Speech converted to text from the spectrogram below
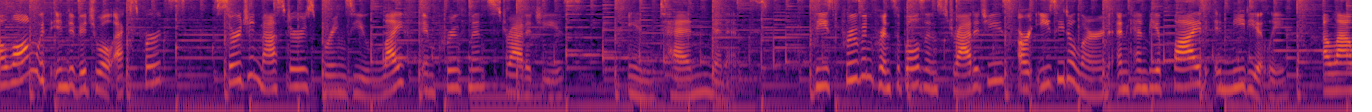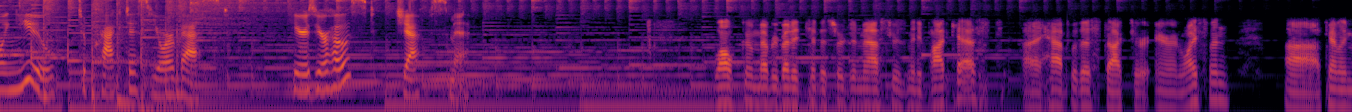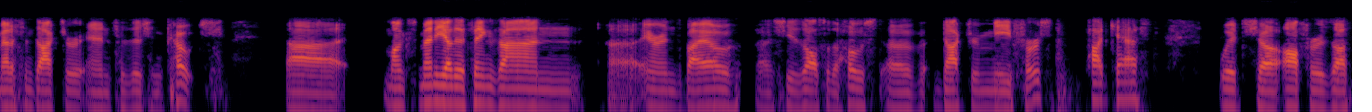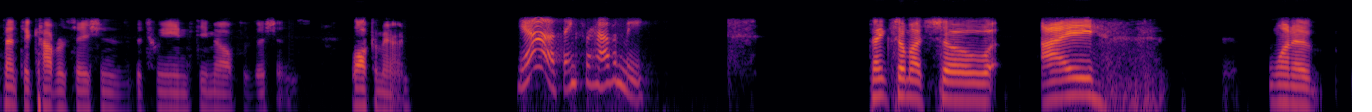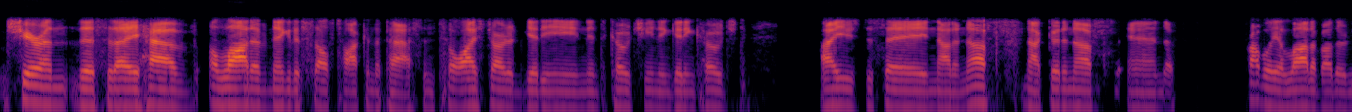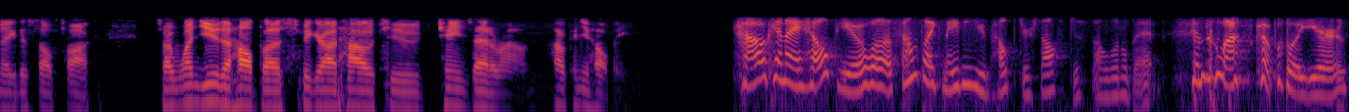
Along with individual experts, Surgeon Masters brings you life improvement strategies in 10 minutes. These proven principles and strategies are easy to learn and can be applied immediately, allowing you to practice your best. Here's your host, Jeff Smith. Welcome, everybody, to the Surgeon Masters mini podcast. I have with us Dr. Errin Weisman, uh, family medicine doctor and physician coach. Uh, amongst many other things on uh, Errin's bio, uh, she is also the host of Dr. Me First podcast, which uh, offers authentic conversations between female physicians. Welcome, Errin. Yeah, thanks for having me. Thanks so much. So I want to share on this that I have a lot of negative self-talk in the past. Until I started getting into coaching and getting coached, I used to say not enough, not good enough, and uh, probably a lot of other negative self-talk. So I want you to help us figure out how to change that around. How can you help me? How can I help you? Well, it sounds like maybe you've helped yourself just a little bit in the last couple of years.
